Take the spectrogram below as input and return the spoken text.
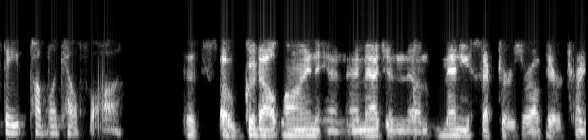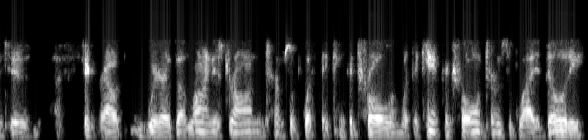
State Public Health Law it's a good outline, and I imagine um, many sectors are out there trying to uh, figure out where the line is drawn in terms of what they can control and what they can't control in terms of liability.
